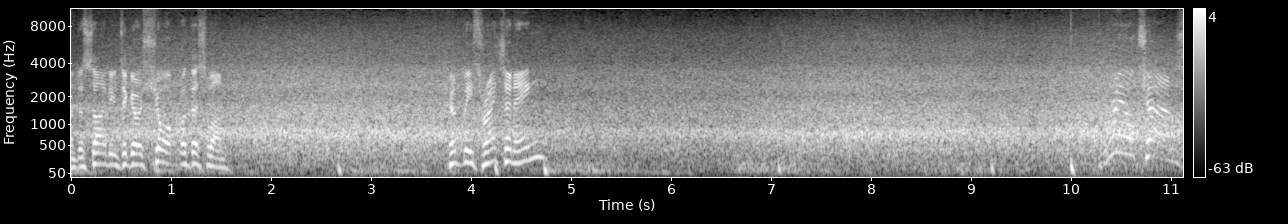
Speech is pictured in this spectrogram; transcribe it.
And deciding to go short with this one. Could be threatening. Real chance.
